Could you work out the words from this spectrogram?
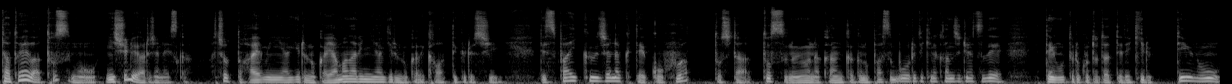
例えばトスも2種類あるじゃないですか。ちょっと早めに上げるのか山なりに上げるのかで変わってくるしでスパイクじゃなくてこうふわっとしたトスのような感覚のパスボール的な感じのやつで点を取ることだってできるっていうのを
